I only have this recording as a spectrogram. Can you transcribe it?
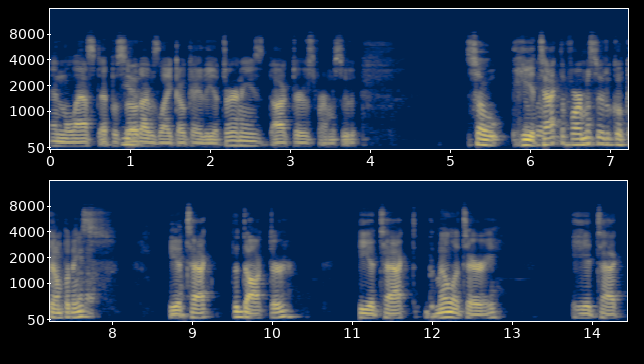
in the last episode. Yeah. I was like, okay, the attorneys, doctors, pharmaceutical. So he attacked the pharmaceutical companies. Uh-huh. He attacked the doctor. He attacked the military. He attacked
